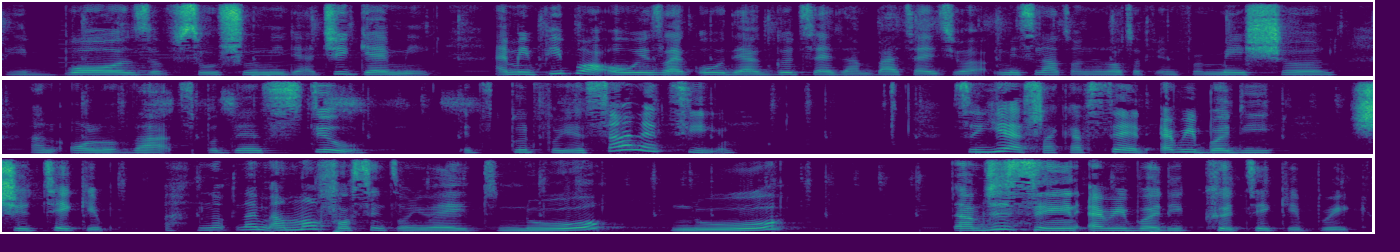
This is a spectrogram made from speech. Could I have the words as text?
the buzz of social media. Do you get me? I mean, people are always like, oh, there are good sides and bad sides. You are missing out on a lot of information and all of that. But then still, it's good for your sanity. So, yes, like I've said, everybody should take it. I'm not forcing it on your head. No, no. I'm just saying everybody could take a break.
